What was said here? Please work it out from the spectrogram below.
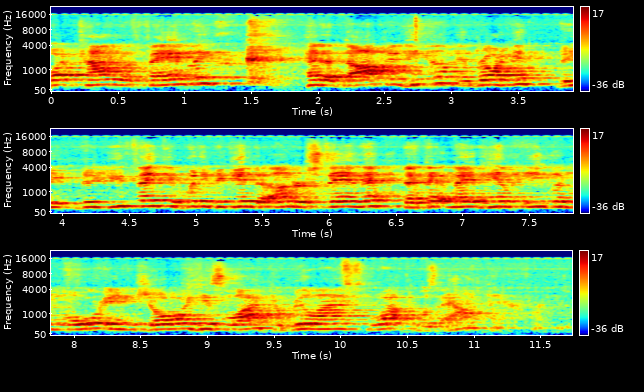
what kind of a family had adopted him and brought him. Do, do you think that when he began to understand that, that that made him even more enjoy his life to realize what was out there for him?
